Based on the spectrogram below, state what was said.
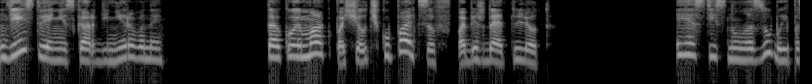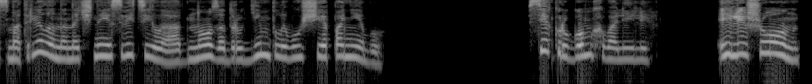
Действия не скоординированы. Такой маг по щелчку пальцев побеждает лед. Я стиснула зубы и посмотрела на ночные светила, одно за другим плывущие по небу. Все кругом хвалили. И лишь он,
